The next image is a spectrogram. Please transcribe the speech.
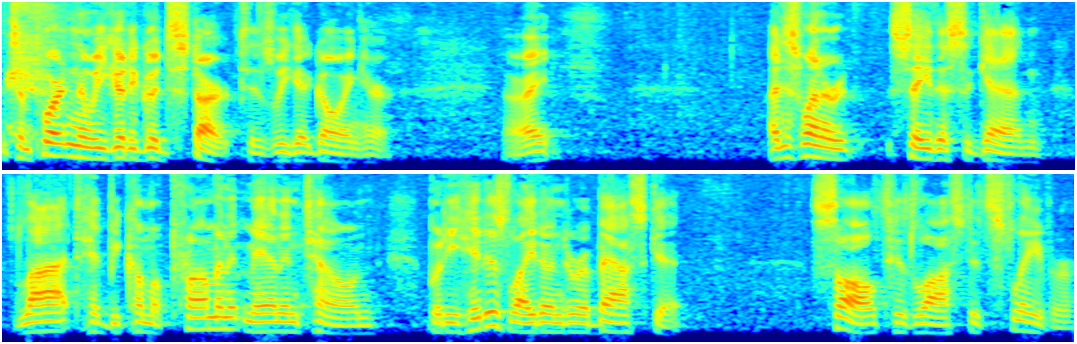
it's important that we get a good start as we get going here. All right? I just want to say this again. Lot had become a prominent man in town, but he hid his light under a basket. Salt has lost its flavor.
